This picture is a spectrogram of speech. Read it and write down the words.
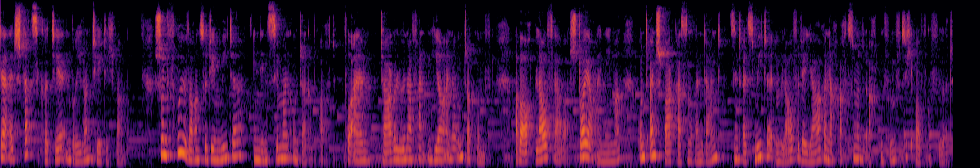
der als Stadtsekretär in Brilon tätig war. Schon früh waren zudem Mieter in den Zimmern untergebracht. Vor allem Tagelöhner fanden hier eine Unterkunft, aber auch Blaufärber, Steuereinnehmer und ein Sparkassenrendant sind als Mieter im Laufe der Jahre nach 1858 aufgeführt.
